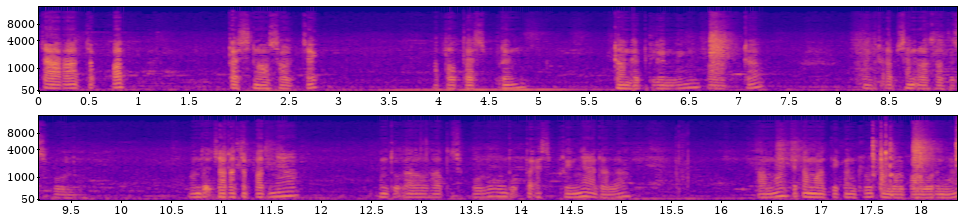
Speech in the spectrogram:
cara cepat tes nozzle check atau tes sprint dan head cleaning pada Enter Epson L110 untuk cara cepatnya untuk L110 untuk tes sprintnya adalah pertama kita matikan dulu tombol powernya.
